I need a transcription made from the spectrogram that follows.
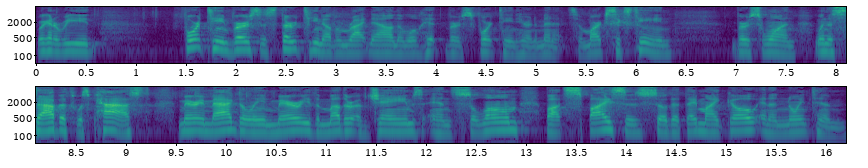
we're going to read 14 verses, 13 of them right now, and then we'll hit verse 14 here in a minute. So Mark 16 verse 1. When the Sabbath was past, Mary Magdalene, Mary the mother of James, and Salome bought spices so that they might go and anoint him.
